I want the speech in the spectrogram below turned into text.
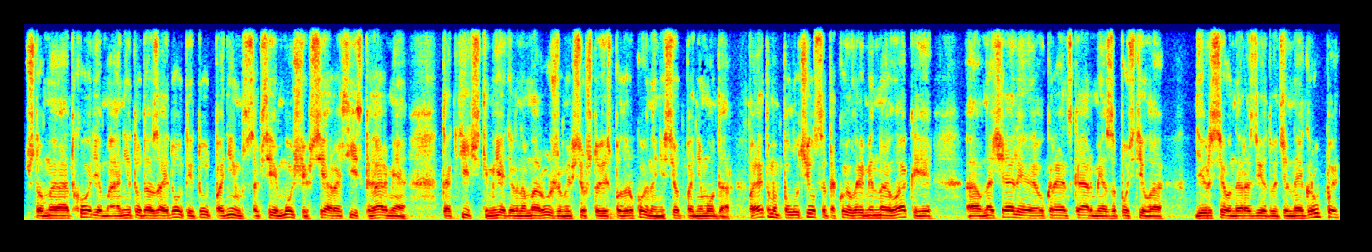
что мы отходим, они туда зайдут, и тут по ним со всей мощи вся российская армия тактическим ядерным оружием и все, что есть под рукой, нанесет по ним удар. Поэтому получился такой временной лак, и а, вначале украинская армия запустила диверсионные разведывательные группы,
